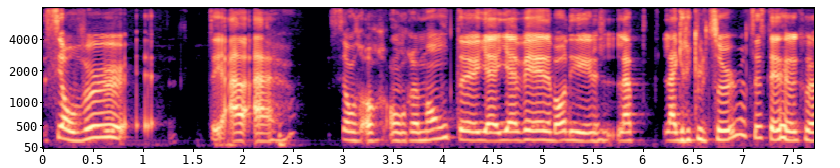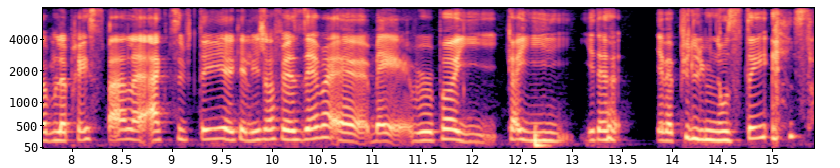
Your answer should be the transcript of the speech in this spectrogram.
si on veut, euh, tu sais, à, à- si on, on- on remonte, euh, il y, a- il y avait bon, des, la- l'agriculture, tu sais, c'était comme la principale activité que les gens faisaient. Euh, ben, veux pas, il- quand il, il n'y avait plus de luminosité, ils s'en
